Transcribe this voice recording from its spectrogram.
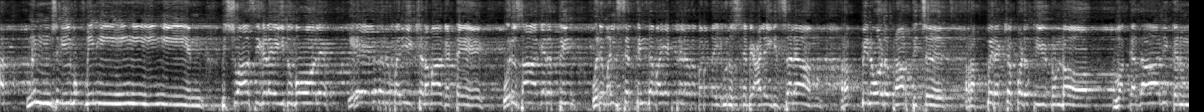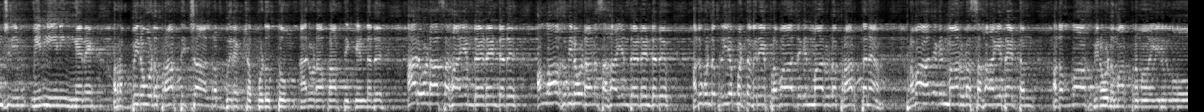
വിശ്വാസികളെ ഇതുപോലെ ഏതൊരു പരീക്ഷണമാകട്ടെ ഒരു സാഗരത്തിൽ ഒരു മത്സ്യത്തിന്റെ വയറ്റിൽ അകപ്പെട്ട യൂനുസ് നബി അലൈഹിസ്സലാം റബ്ബിനോട് പ്രാർത്ഥിച്ച് റബ്ബ് രക്ഷപ്പെടുത്തിയിട്ടുണ്ടോ? വകദാലിക്കനും ഇങ്ങനെ റബ്ബിനോട് പ്രാർത്ഥിച്ചാൽ റബ്ബ് രക്ഷപ്പെടുത്തും. ആരോടാ പ്രാർത്ഥിക്കേണ്ടത്? ആരോടാ സഹായം തേടേണ്ടത്? അള്ളാഹുവിനോടാണ് സഹായം തേടേണ്ടത്. അതുകൊണ്ട് പ്രിയപ്പെട്ടവരെ പ്രവാചകന്മാരുടെ പ്രാർത്ഥന പ്രവാചകന്മാരുടെ സഹായതേട്ടം അത് അള്ളാഹുവിനോട് മാത്രമായിരുന്നു.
